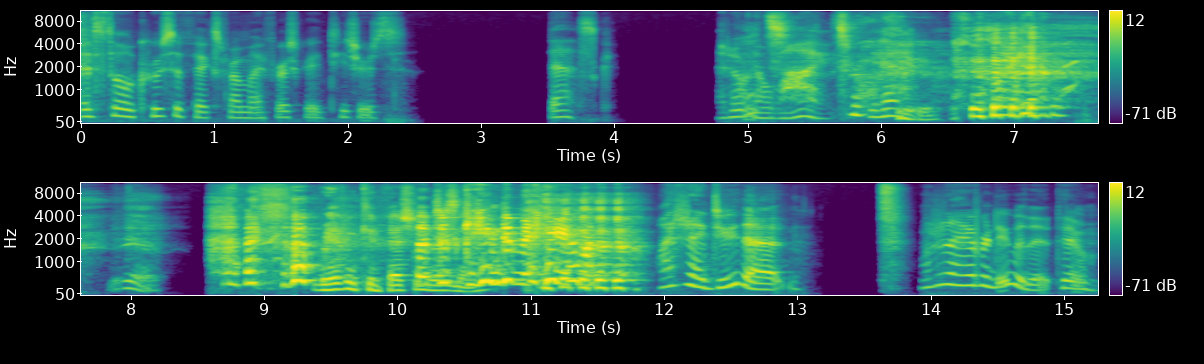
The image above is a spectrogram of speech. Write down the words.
I stole a crucifix from my first grade teacher's desk. I don't know why. What's wrong Yeah. yeah. We're having confession that right just now. came to me. Like, Why did I do that? What did I ever do with it too?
